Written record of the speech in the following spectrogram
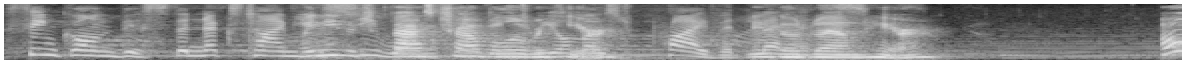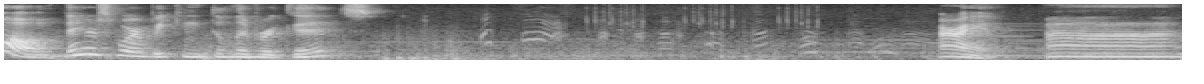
Think on this the next time we you need see to one fast travel tending over to your here private and go down here. Oh, there's where we can deliver goods. All right. Uh,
